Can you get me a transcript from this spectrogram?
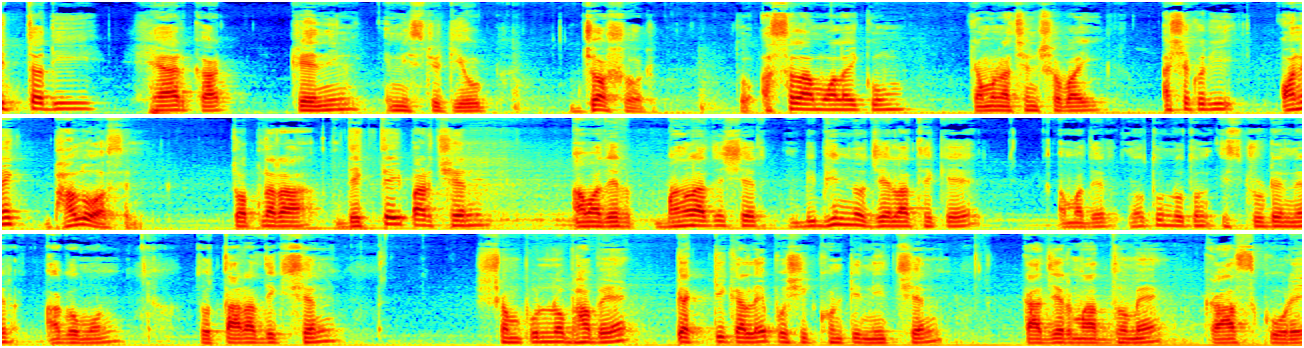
ইত্যাদি hair cut training institute, Jessore. তো আসসালামু আলাইকুম, কেমন আছেন সবাই? আশা করি অনেক ভালো আছেন। তো আপনারা দেখতেই পারছেন, আমাদের বাংলাদেশের বিভিন্ন জেলা থেকে আমাদের নতুন নতুন স্টুডেন্টের আগমন। তো তারা দেখছেন, সম্পূর্ণভাবে প্র্যাকটিক্যালে প্রশিক্ষণটি নিচ্ছেন। কাজের মাধ্যমে কাজ করে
